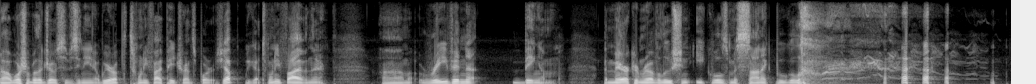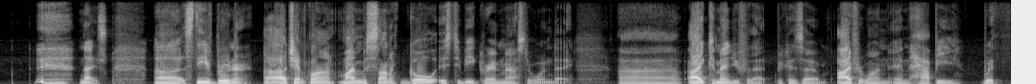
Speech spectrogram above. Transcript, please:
Uh, worship brother joseph zanino. We are up to 25 patreon supporters yep we got 25 in there. Um, raven bingham. American revolution equals masonic boogaloo. Nice. Uh, Steve Bruner. Ah, Champ Clown. My Masonic goal is to be Grandmaster one day. Uh, I commend you for that because um, I, for one, am happy with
